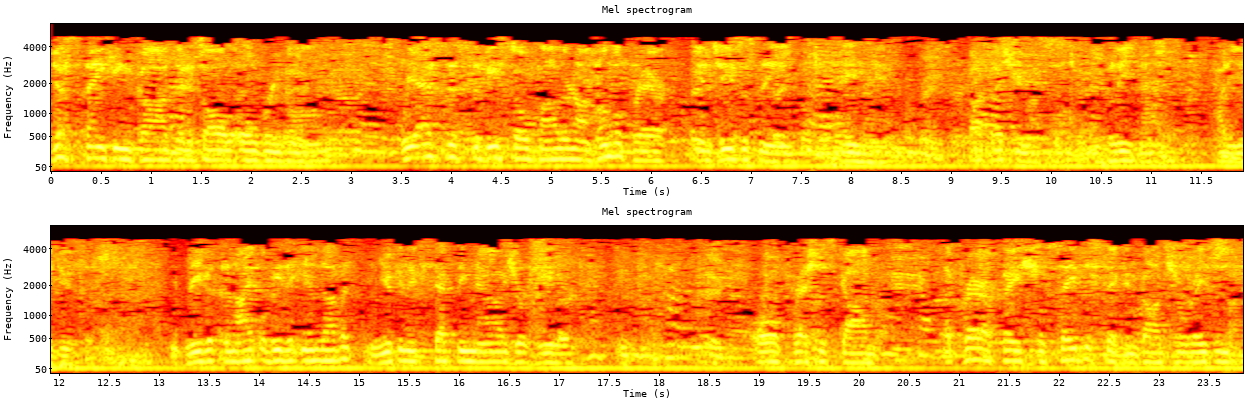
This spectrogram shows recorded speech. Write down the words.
just thanking God that it's all over and gone. We ask this to be so, Father, in our humble prayer, in Jesus' name. Amen. God bless you, my sister. I believe now. How do you do, sister? You believe it tonight will be the end of it, and you can accept Him now as your healer. Oh, precious God, the prayer of faith shall save the sick, and God shall raise them up.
